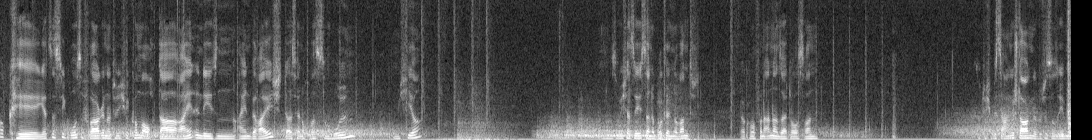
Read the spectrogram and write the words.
Okay, jetzt ist die große Frage natürlich, wie kommen wir auch da rein in diesen einen Bereich? Da ist ja noch was zum Holen. Nämlich hier. So wie ich das sehe, ist da eine bröckelnde Wand. Da kommen wir von der anderen Seite aus ran. Ist natürlich ein bisschen angeschlagen, dadurch, wir uns eben noch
